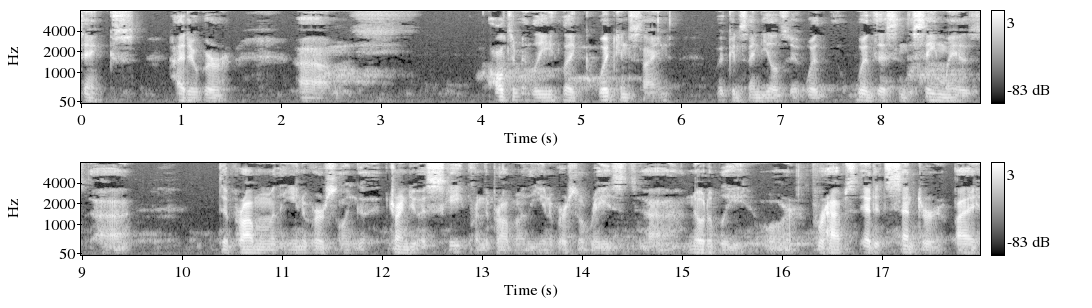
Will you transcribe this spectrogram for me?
thinks. Heidegger um, ultimately, like Wittgenstein, Wittgenstein deals it with, with this in the same way as uh, the problem of the universal and trying to escape from the problem of the universal, raised uh, notably or perhaps at its center by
